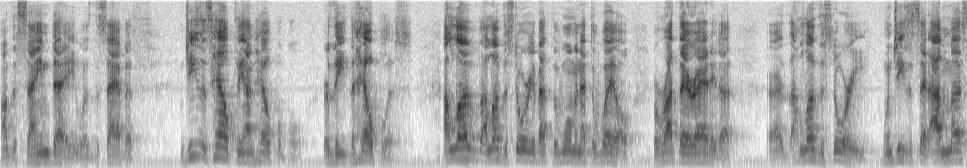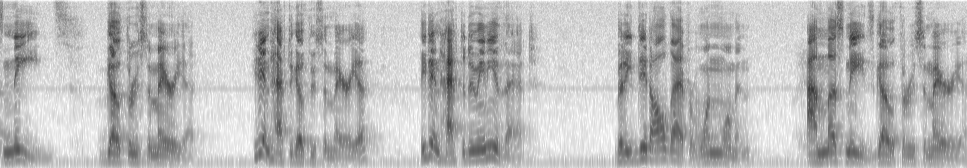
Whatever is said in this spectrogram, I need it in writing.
on the same day was the Sabbath. Jesus helped the unhelpable or the, the helpless. I love, I love the story about the woman at the well. We're right there at it. Uh, uh, I love the story when Jesus said, I must needs go through Samaria. He didn't have to go through Samaria, he didn't have to do any of that. But he did all that for one woman. I must needs go through Samaria.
